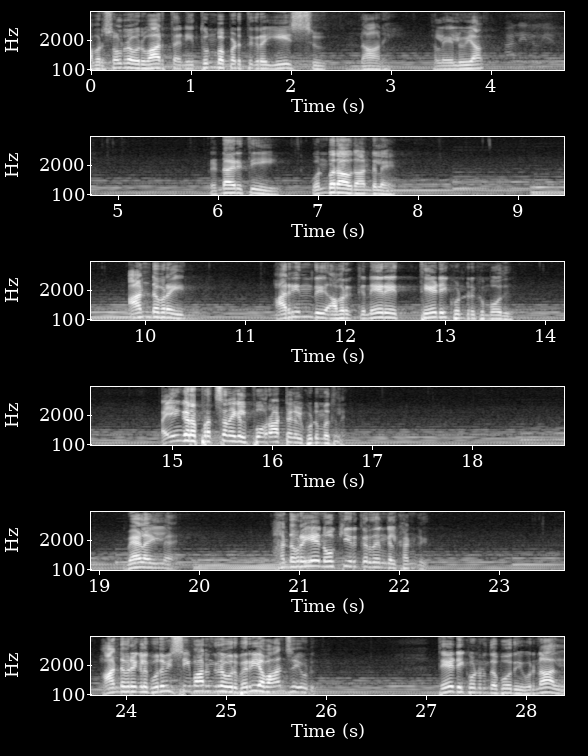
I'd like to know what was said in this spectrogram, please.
அவர் சொல்ற ஒரு வார்த்தை நீ துன்பப்படுத்துகிற இயேசு நானே. அல்லேலூயா ரெண்டாயிரத்தி ஒன்பதாவது ஆண்டுல ஆண்டவரை அறிந்து அவருக்கு நேரே தேடி கொண்டிருக்கும் போது பயங்கர பிரச்சனைகள் போராட்டங்கள் குடும்பத்தில். வேலை இல்லை ஆண்டவரையே நோக்கி இருக்கிறது எங்கள் கண்கள். ஆண்டவர் எங்களுக்கு உதவி செய்வார்ங்கிற ஒரு பெரிய வாஞ்சையோடு தேடி கொண்டிருந்த போது ஒரு நாள்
